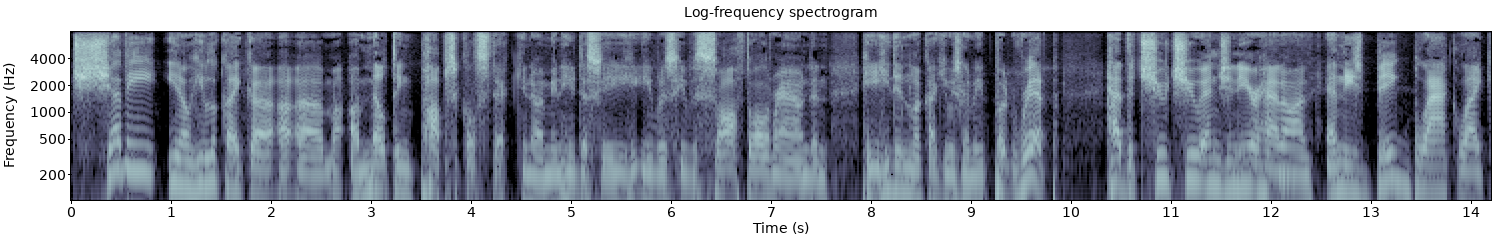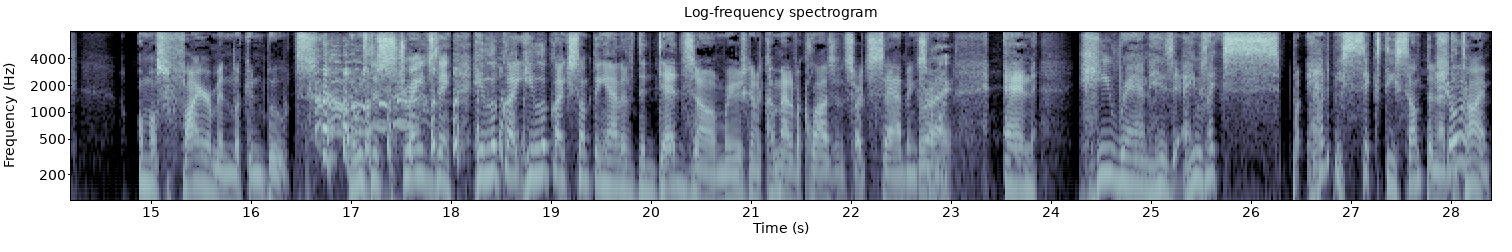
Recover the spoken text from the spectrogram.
Chevy, you know, he looked like a, a, a, a melting popsicle stick. You know, I mean, he just he, he was he was soft all around, and he, he didn't look like he was going to be. But Rip had the choo choo engineer hat on and these big black like almost fireman looking boots. It was the strange thing. He looked like he looked like something out of the Dead Zone, where he was going to come out of a closet and start stabbing someone. Right. And he ran his. He was like he had to be 60 something at Sure. the time.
